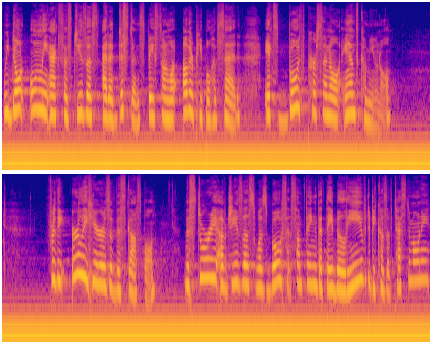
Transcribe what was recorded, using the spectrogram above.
We don't only access Jesus at a distance based on what other people have said, it's both personal and communal. For the early hearers of this gospel, the story of Jesus was both something that they believed because of testimony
